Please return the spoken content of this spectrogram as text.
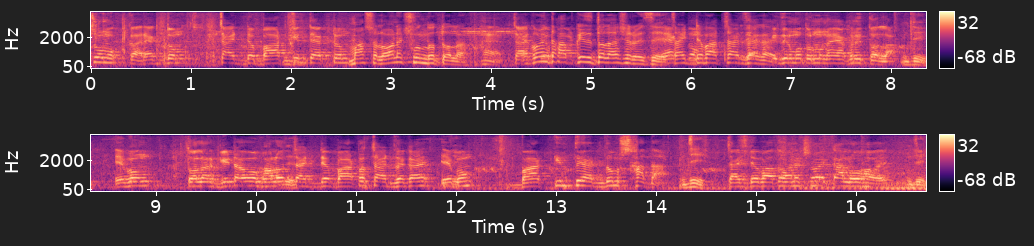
চমৎকার একদম চারটা বাট কিন্তু একদম মাশাআল্লাহ অনেক সুন্দর তলা। হ্যাঁ, চারটে এখন তো হাফ বাট- কেজি তলা এসে রয়েছে। চার এক জায়গায়। কেজির মতন মনে হয় এখনই তলা। জি। এবং তলার গেটাও ভালো চারটে বাটও চার জায়গায়। এবং বাট কিন্তু একদম সাদা। জি। চারটে বাটও অনেক সময় কালো হয়। জি।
